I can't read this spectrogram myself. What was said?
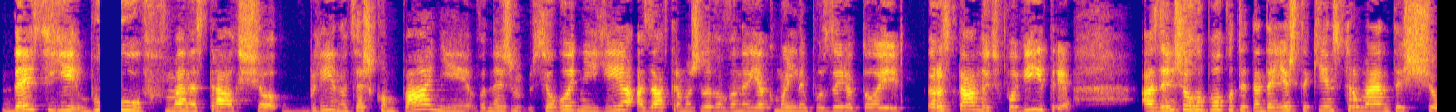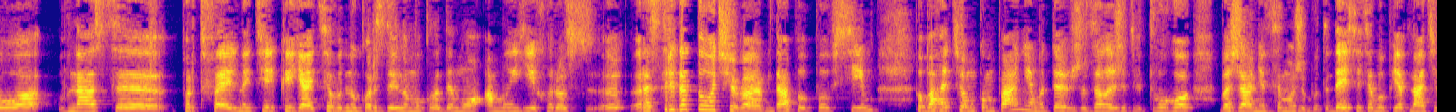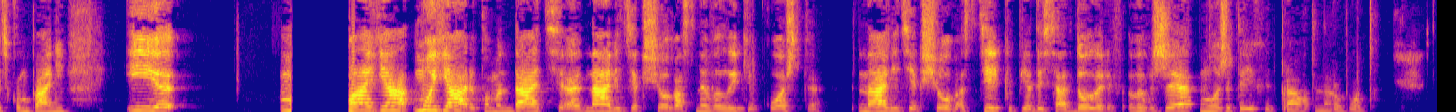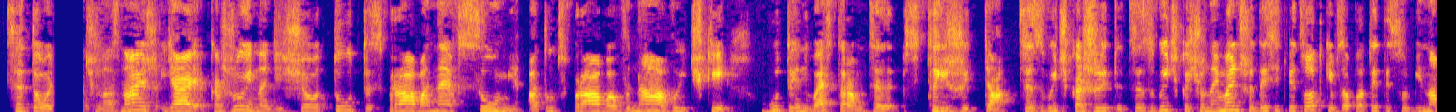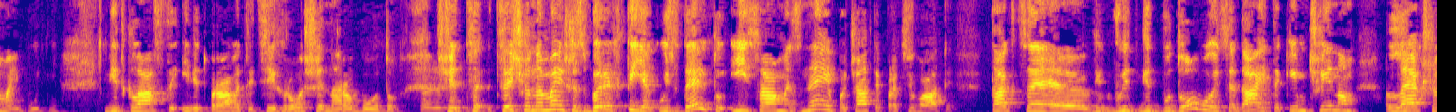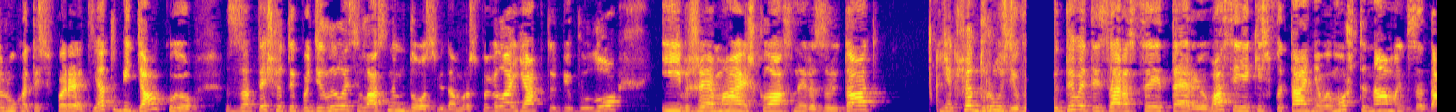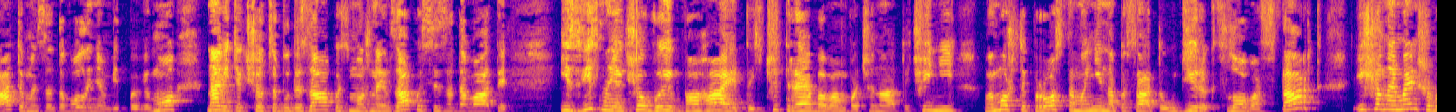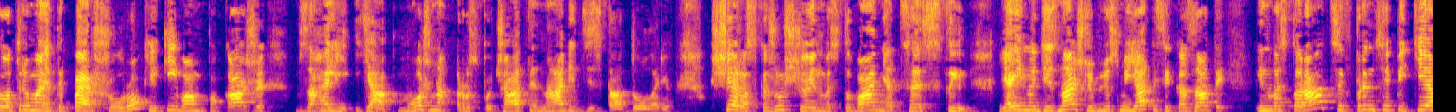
десь є, був в мене страх, що блін, ну це ж компанії, вони ж сьогодні є, а завтра, можливо, вони як мильний пузир, той розтануть в повітрі. А з іншого боку, ти надаєш такі інструменти, що в нас е, портфель не тільки яйця в одну корзину ми кладемо, а ми їх роз, е, розсредоточуємо да, по, по всім, по багатьом компаніям. І Це вже залежить від твого бажання. Це може бути 10 або 15 компаній. І моя, моя рекомендація, навіть якщо у вас невеликі кошти, навіть якщо у вас тільки 50 доларів, ви вже можете їх відправити на роботу. Це точно. Знаєш, я кажу іноді, що тут справа не в сумі, а тут справа в навички. Бути інвестором це стиль життя, це звичка жити, це звичка щонайменше 10% заплатити собі на майбутнє, відкласти і відправити ці гроші на роботу. Це, це щонайменше зберегти якусь дельту і саме з неї почати працювати. Так це від- від- відбудовується, да, і таким чином легше рухатись вперед. Я тобі дякую за те, що ти поділилась власним досвідом, розповіла, як тобі було, і вже маєш класний результат. Якщо, друзі, ви дивитесь зараз цей етер, і у вас є якісь питання, ви можете нам їх задати, ми з задоволенням відповімо. Навіть якщо це буде запис, можна і в записі задавати. І, звісно, якщо ви вагаєтесь, чи треба вам починати, чи ні, ви можете просто мені написати у Дірект слово старт, і щонайменше ви отримаєте перший урок, який вам покаже взагалі, як можна розпочати навіть зі 100 доларів. Ще раз скажу, що інвестування це стиль. Я іноді, знаєш, люблю сміятися і казати, інвестора це, в принципі, ті,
